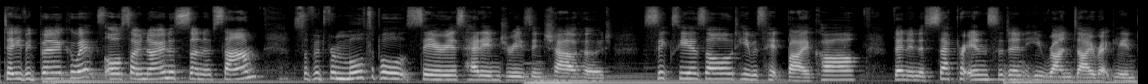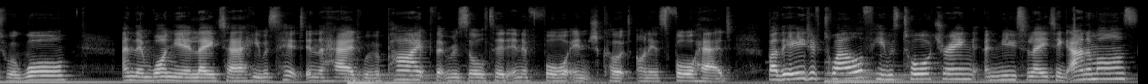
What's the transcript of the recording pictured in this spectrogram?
David Berkowitz, also known as Son of Sam, suffered from multiple serious head injuries in childhood. Six years old, he was hit by a car. Then, in a separate incident, he ran directly into a wall and then one year later he was hit in the head with a pipe that resulted in a four inch cut on his forehead. By the age of 12, he was torturing and mutilating animals,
